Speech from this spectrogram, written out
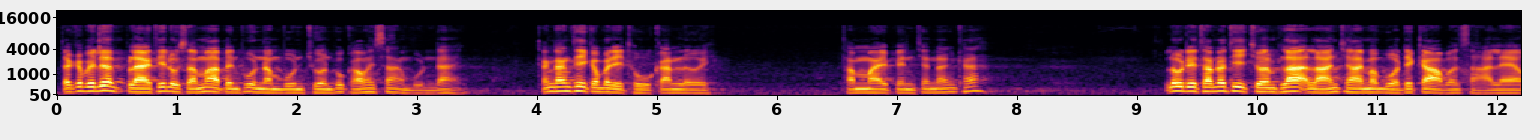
แต่ก็เป็นเรื่องแปลกที่ลูกสามารถเป็นผู้นำบุญชวนพวกเขาให้สร้างบุญได้ ทั้งๆทที่ก็ไม่ได้ถูกกันเลยทำไมเป็นเช่นนั้นคะลูกได้ทำหน้าที่ชวนพระหลานชายมาบวชได้เก้าพรรษาแล้ว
